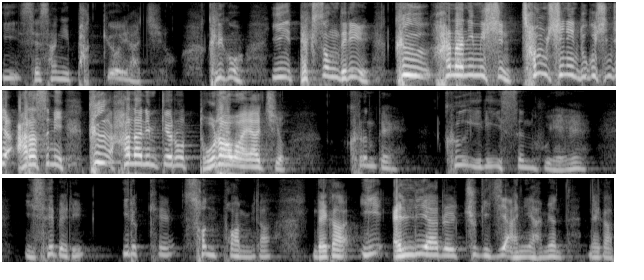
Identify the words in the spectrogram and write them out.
이 세상이 바뀌어야지요. 그리고 이 백성들이 그 하나님이신 참신이 누구신지 알았으니 그 하나님께로 돌아와야지요. 그런데 그 일이 있은 후에 이세벨이 이렇게 선포합니다. 내가 이 엘리야를 죽이지 아니하면 내가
